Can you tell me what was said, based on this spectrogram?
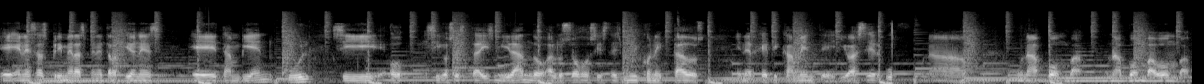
en esas primeras penetraciones eh, también cool si, si os estáis mirando a los ojos y estáis muy conectados energéticamente y va a ser una, una bomba, una bomba bomba.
